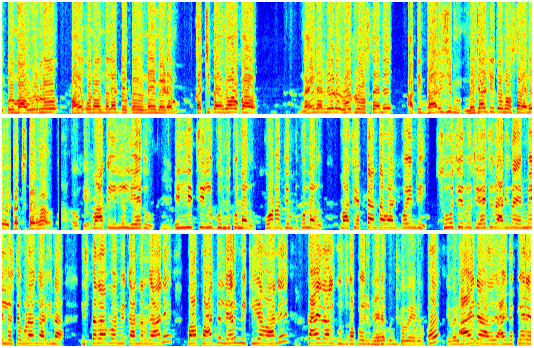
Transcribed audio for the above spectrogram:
ఇప్పుడు మా ఊర్లో పదకొండు వందల డెబ్బై ఉన్నాయి మేడం. ఖచ్చితంగా ఒక నైన్ హండ్రెడ్ ఓట్లు వస్తాయని అతి భారీ మెజారిటీతోనే వస్తాడని ఖచ్చితంగా. ఓకే. మాకు ఇల్లు లేదు. ఇల్లు ఇచ్చి ఇల్లు గుంజుకున్నారు. ఫోటో దింపుకున్నారు. మా చెత్త అంతా వారిపోయింది చూసిర్రు చేసిర్రు అడిగిన ఎమ్మెల్యే వస్తే కూడా అడిగిన ఇస్తారమ్మా మీకు అన్నారు కానీ మా పార్టీలు లేరు మీకు ఇయ్యమా అని కాగితాలు గుంజుకపోయారు ఆయన ఆయన పేరు?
